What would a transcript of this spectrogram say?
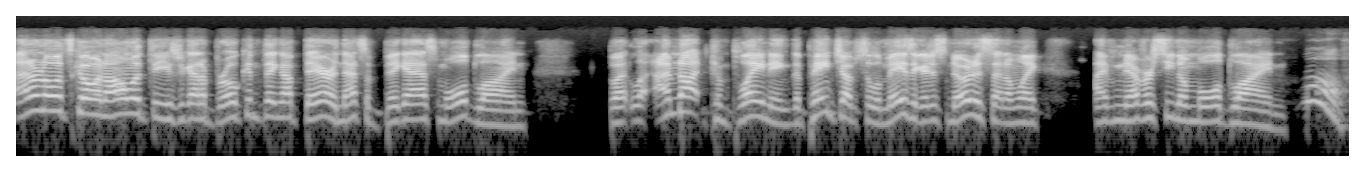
I don't know what's going on with these. We got a broken thing up there, and that's a big ass mold line. But like, I'm not complaining. The paint job's still amazing. I just noticed that. I'm like, I've never seen a mold line well,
